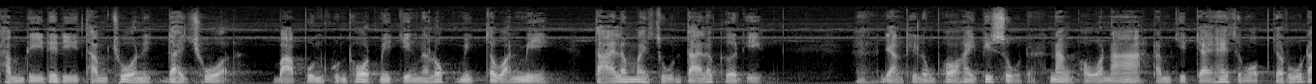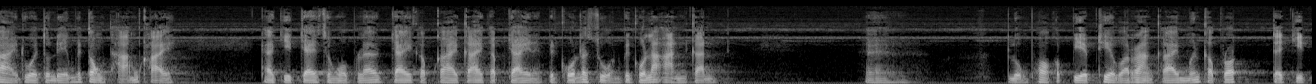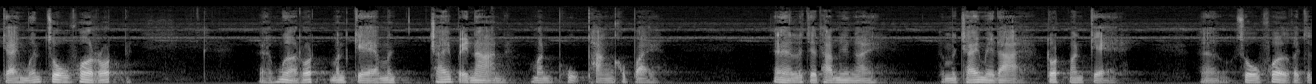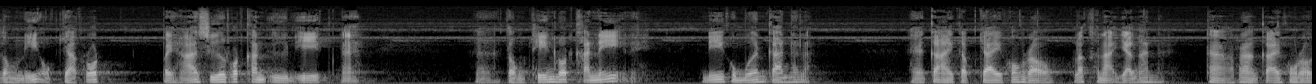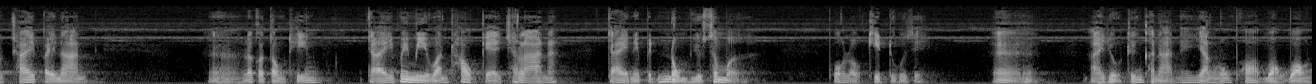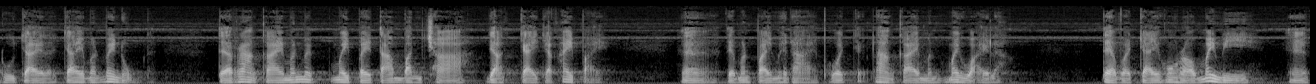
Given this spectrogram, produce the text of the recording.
ทำดีได้ดีทำชั่วได้ชั่ว บาปปุลคุณโทษมีจริงนรกมีสวรรค์มี ตายแล้วไม่สูญตายแล้วเกิดอีก อย่างที่หลวงพ่อให้พิสูจน์นั่งภาวนาทำจิตใจให้สงบจะรู้ได้ด้วยตนเองไม่ต้องถามใคร ถ้าจิตใจสงบแล้วใจกับกายกายกับใจเนี่ยเป็นคนละส่วนเป็นคนละอันกันหลวงพ่อก็เปรียบเทียบว่าร่างกายเหมือนกับรถ แต่จิตใจเหมือนโซเฟอร์รถเมื่อรถมันแก่มันใช้ไปนาน มันผุพังเข้าไปแล้วจะทำยังไงมันใช้ไม่ได้ รถมันแก่ โซเฟอร์ก็จะต้องหนีออกจากรถ ไปหาซื้อรถคันอื่นอีกนะต้องทิ้งรถคันนี้นี้ก็เหมือนกันนั่นแหละกายกับใจของเราลักษณะอย่างนั้น ถ้าร่างกายของเราใช้ไปนานแล้วก็ต้องทิ้ง ใจไม่มีวันเท่าแก่ชรานะใจเนี่ยเป็นหนุ่มอยู่เสมอ พวกเราคิดดูสิอายุถึงขนาดนี้อย่างหลวงพ่อมองมองดูใจแล้วใจมันไม่หนุ่ม แต่ร่างกายมันไม่ไม่ไปตามบัญชา อยากใจอยากให้ไปแต่มันไปไม่ได้ เพราะว่าร่างกายมันไม่ไหวแล้วแต่ว่าใจของเราไม่มี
